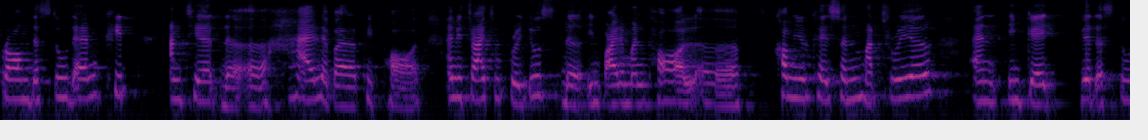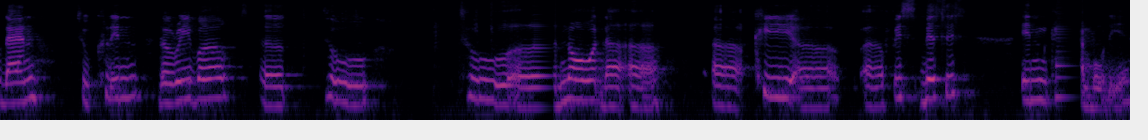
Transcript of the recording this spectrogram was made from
from the student, kids, until the uh, high level people. And we try to produce the environmental uh, communication material and engage with the student to clean the river, uh, to, to uh, know the uh, uh, key fish species in Cambodia.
